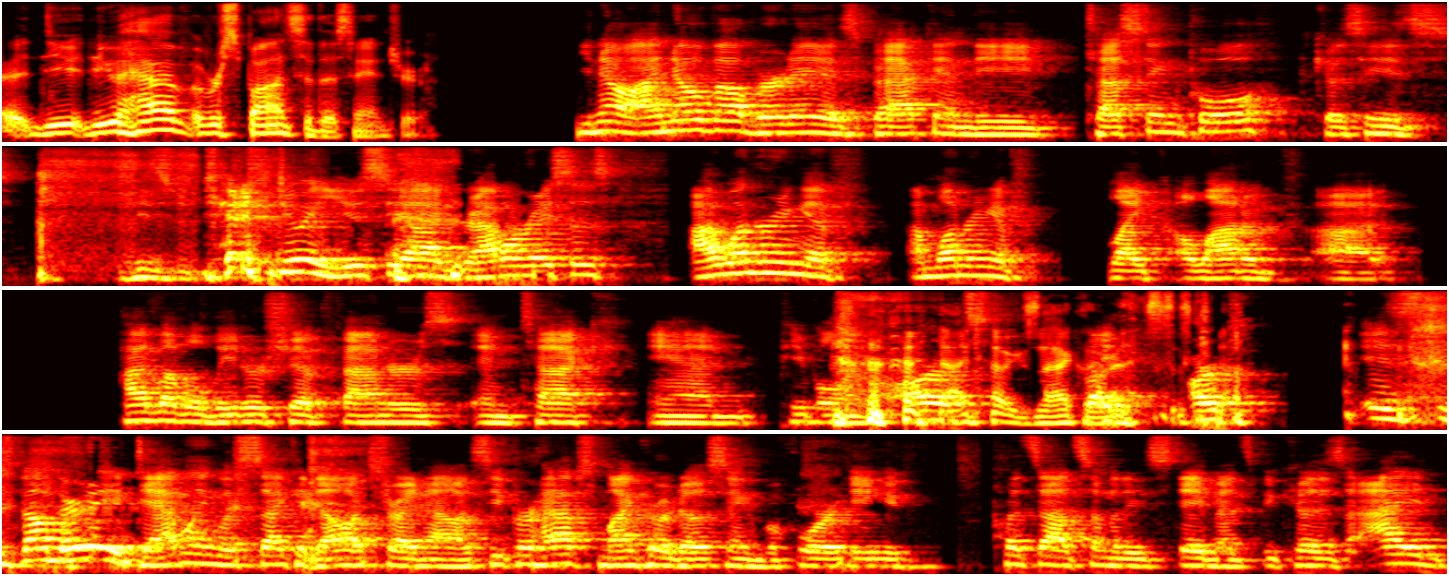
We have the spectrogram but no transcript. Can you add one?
Uh, do you, do you have a response to this, Andrew? You know, I know Valverde is back in the testing pool because he's he's doing UCI gravel races. I'm wondering if I'm wondering if like a lot of uh, high level leadership founders in tech and people in art. I know exactly like, are, is, is Valverde dabbling with psychedelics right now? Is he perhaps microdosing before he puts out some of these statements? Because I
